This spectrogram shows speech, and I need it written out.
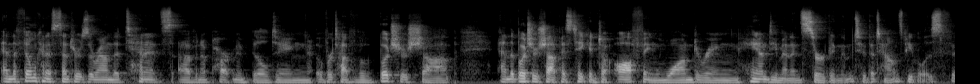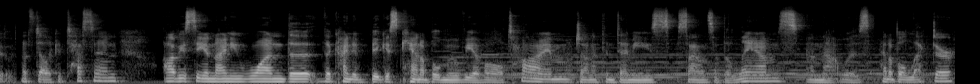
And the film kind of centers around the tenants of an apartment building over top of a butcher shop. And the butcher shop has taken to offing wandering handymen and serving them to the townspeople as food. That's Delicatessen. Obviously, in 91, the, the kind of biggest cannibal movie of all time, Jonathan Demme's Silence of the Lambs, and that was Hannibal Lecter.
